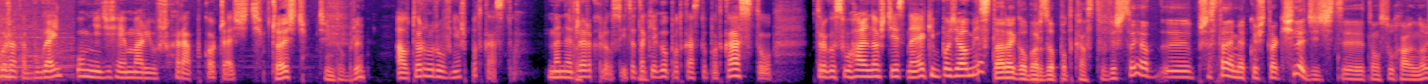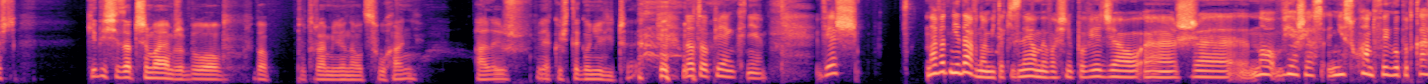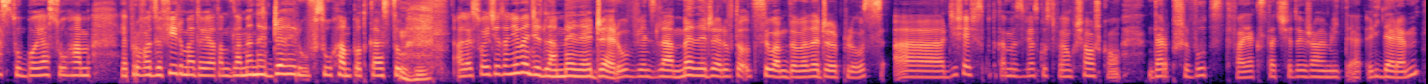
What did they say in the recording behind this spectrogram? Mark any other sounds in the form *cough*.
Małgorzata Bugaj, u mnie dzisiaj Mariusz Hrabko, cześć. Cześć, dzień dobry. Autor również podcastu. Manager Plus i to takiego podcastu podcastu, którego słuchalność jest na jakim poziomie? Starego bardzo podcastu. Wiesz co, ja y, przestałem jakoś tak śledzić y, tą słuchalność. Kiedyś się zatrzymałem, że było chyba półtora miliona odsłuchań, ale już jakoś tego nie liczę. No to pięknie. Wiesz, nawet niedawno mi taki znajomy właśnie powiedział, e, że no wiesz, ja nie słucham twojego podcastu, bo ja słucham, ja prowadzę firmę, to ja tam dla menedżerów słucham podcastu, ale słuchajcie, to nie będzie dla menedżerów, więc dla menedżerów to odsyłam do Manager Plus. A dzisiaj się spotkamy w związku z twoją książką Dar przywództwa, jak stać się dojrzałym liderem.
